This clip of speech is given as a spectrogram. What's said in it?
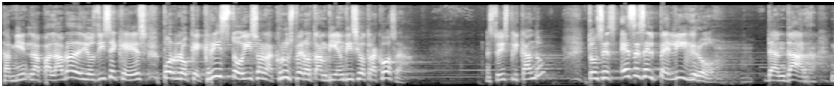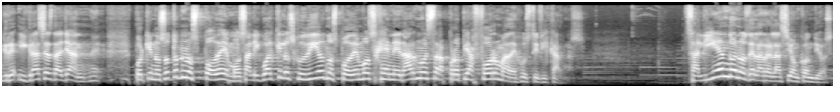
También la palabra de Dios dice que es por lo que Cristo hizo en la cruz, pero también dice otra cosa. ¿Me estoy explicando? Entonces, ese es el peligro de andar. Y gracias, Dayan, porque nosotros nos podemos, al igual que los judíos, nos podemos generar nuestra propia forma de justificarnos saliéndonos de la relación con Dios.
